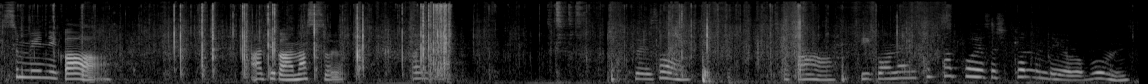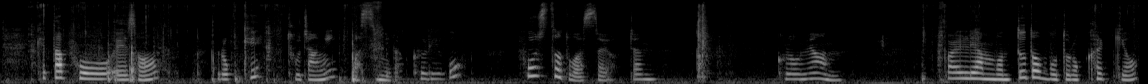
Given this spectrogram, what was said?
승민이가 아직 안 왔어요. 그래서 제가 이거는 캐타포에서 시켰는데 여러분 캐타포에서 이렇게 두 장이 왔습니다. 그리고 포스터도 왔어요. 짠. 그러면 빨리 한번 뜯어보도록 할게요.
